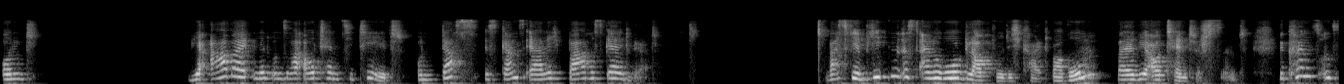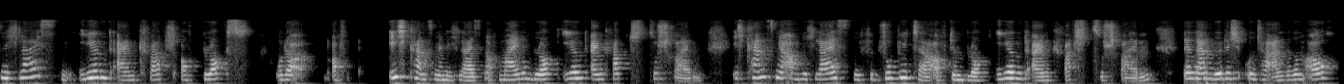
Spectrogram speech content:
Und wir arbeiten mit unserer Authentizität und das ist ganz ehrlich bares Geld wert. Was wir bieten, ist eine hohe Glaubwürdigkeit. Warum? Weil wir authentisch sind. Wir können es uns nicht leisten, irgendeinen Quatsch auf Blogs oder auf ich kann es mir nicht leisten, auf meinem Blog irgendeinen Quatsch zu schreiben. Ich kann es mir auch nicht leisten, für Jupiter auf dem Blog irgendeinen Quatsch zu schreiben, denn dann würde ich unter anderem auch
